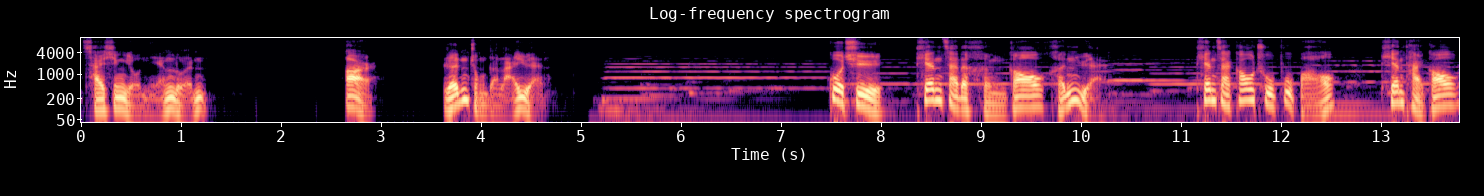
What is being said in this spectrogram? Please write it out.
才兴有年轮。二。人种的来源。过去天在的很高很远，天在高处不薄，天太高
